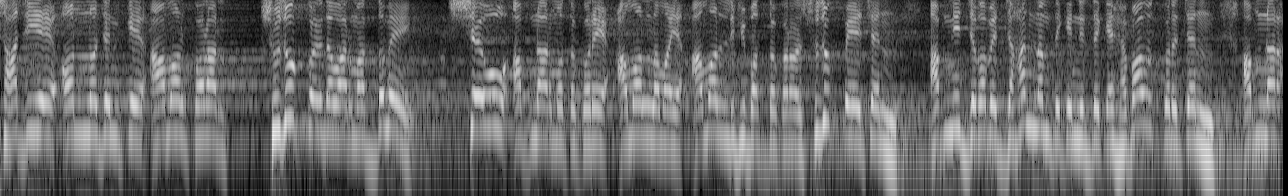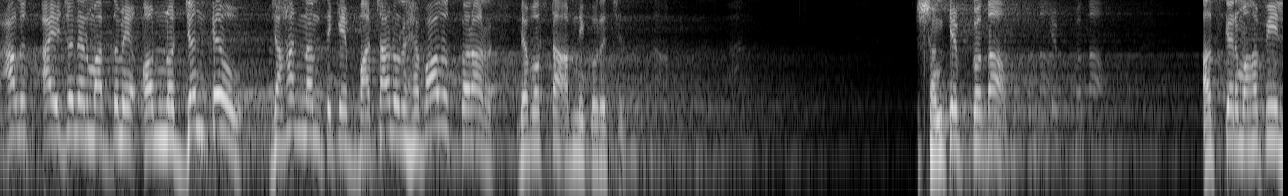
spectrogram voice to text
সাজিয়ে অন্যজনকে আমল করার সুযোগ করে দেওয়ার মাধ্যমে সেও আপনার মতো করে আমল নামায় আমল লিপিবদ্ধ করার সুযোগ পেয়েছেন। আপনি যেভাবে জাহান্নাম থেকে নিজেকে হেফাজত করেছেন, আপনার আলো আয়োজনের মাধ্যমে অন্যজনকেও জাহান্নাম থেকে বাঁচানোর হেফাজত করার ব্যবস্থা আপনি করেছেন। সংক্ষেপ কথা আজকের মাহফিল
